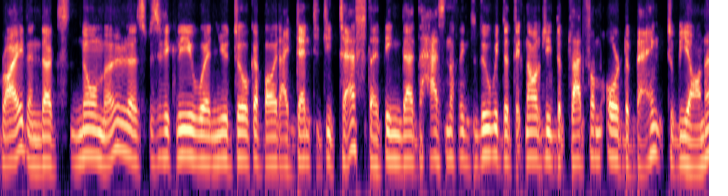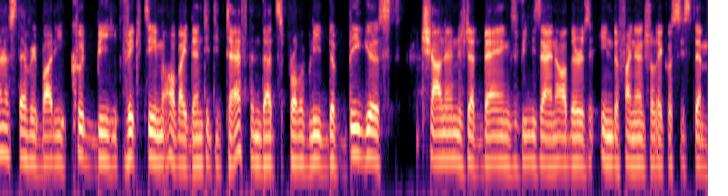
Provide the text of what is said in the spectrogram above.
right? And that's normal, uh, specifically when you talk about identity theft. I think that has nothing to do with the technology, the platform, or the bank. To be honest, everybody could be victim of identity theft, and that's probably the biggest challenge that banks, Visa, and others in the financial ecosystem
